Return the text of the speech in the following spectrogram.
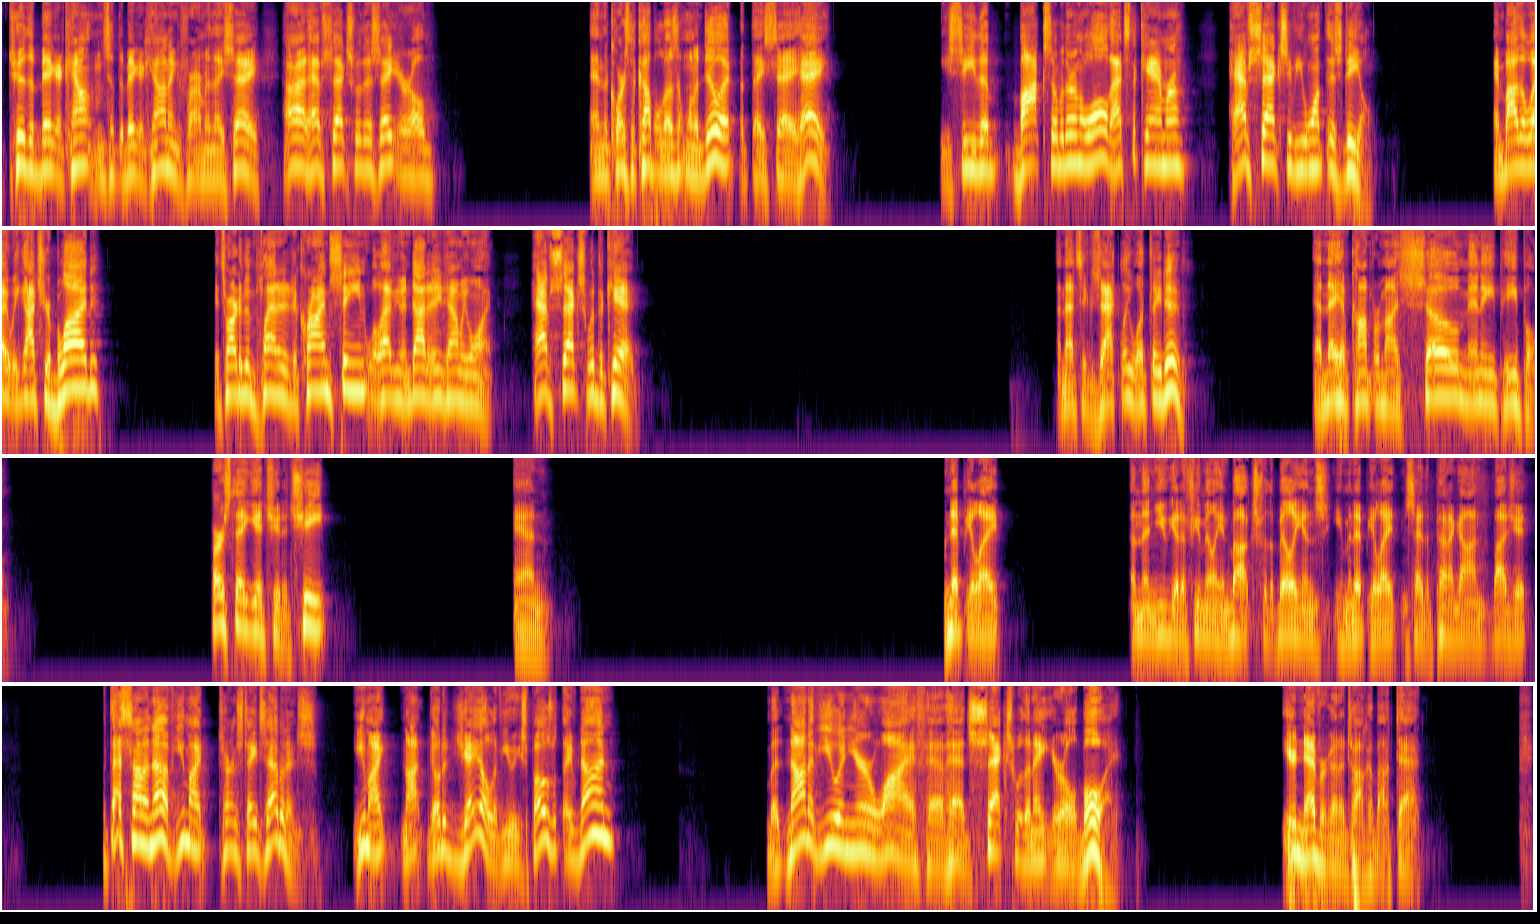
to the big accountants at the big accounting firm and they say, All right, have sex with this eight year old. And of course, the couple doesn't want to do it, but they say, Hey, you see the box over there on the wall? That's the camera. Have sex if you want this deal. And by the way, we got your blood. It's already been planted at a crime scene. We'll have you indicted anytime we want. Have sex with the kid. And that's exactly what they do. And they have compromised so many people. First, they get you to cheat and manipulate. And then you get a few million bucks for the billions you manipulate and say the Pentagon budget. But that's not enough. You might turn state's evidence. You might not go to jail if you expose what they've done. But none of you and your wife have had sex with an eight year old boy. You're never going to talk about that.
